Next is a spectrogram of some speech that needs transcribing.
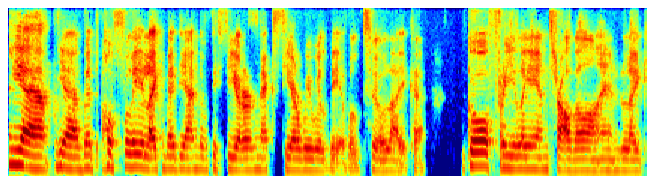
yeah yeah but hopefully like by the end of this year or next year we will be able to like uh, go freely and travel and like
